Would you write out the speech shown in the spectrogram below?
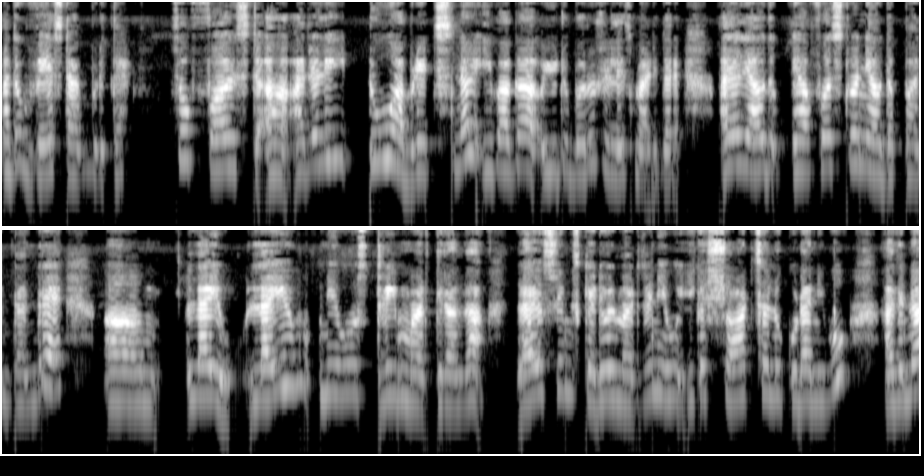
ಅದು ವೇಸ್ಟ್ ಆಗಿಬಿಡುತ್ತೆ. ಸೊ ಫಸ್ಟ್ ಅದರಲ್ಲಿ ಟೂ ಅಪ್ಡೇಟ್ಸ್ನ ಇವಾಗ ಯೂಟ್ಯೂಬರು ರಿಲೀಸ್ ಮಾಡಿದ್ದಾರೆ. ಅದರಲ್ಲಿ ಯಾವುದು ಫಸ್ಟ್ ಒನ್ ಯಾವುದಪ್ಪ ಅಂತಂದರೆ ಲೈವ್ ಲೈವ್ ನೀವು ಸ್ಟ್ರೀಮ್ ಮಾಡ್ತಿರಲ್ಲ ಲೈವ್ ಸ್ಟ್ರೀಮ್ ಸ್ಕೆಡ್ಯೂಲ್ ಮಾಡಿದ್ರೆ ನೀವು ಈಗ ಶಾರ್ಟ್ಸಲ್ಲೂ ಕೂಡ ನೀವು ಅದನ್ನು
